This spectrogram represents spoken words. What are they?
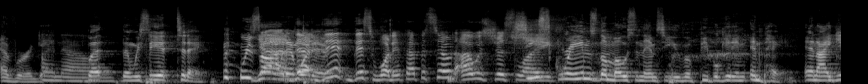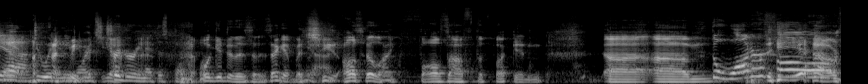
ever again. I know. But then we see it today. we saw Yeah, it in that, What If. thi- this what if episode, I was just she like, She screams the most in the MCU of people getting in pain, and I Yeah. can't do it mean, anymore. it's yeah. triggering at this point. We'll get to this in a second, but she also like falls off the fucking uh um the waterfall yeah, right?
